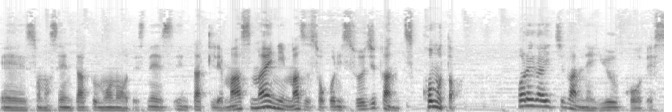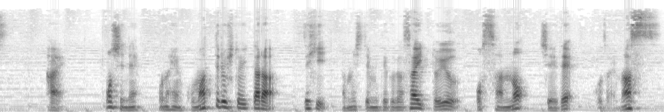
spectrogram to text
えーその洗濯物をですね、洗濯機で回す前に、まずそこに数時間突っ込むと。これが一番ね、有効です。はい。もしね、この辺困ってる人いたら、ぜひ試してみてくださいというおっさんの知恵でございます。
